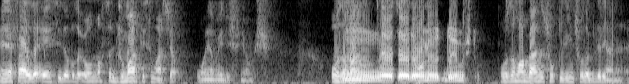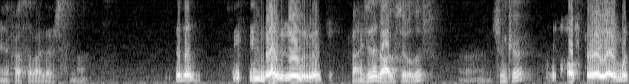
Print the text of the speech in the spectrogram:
NFL'de NCAA olmazsa cumartesi maç yap, oynamayı düşünüyormuş. O zaman Hmm, evet evet onu duymuştum. o zaman bence çok ilginç olabilir yani NFL severler açısından. Neden? Daha güzel olur bence. Bence de daha güzel olur. Çünkü Haftaya yaymak,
